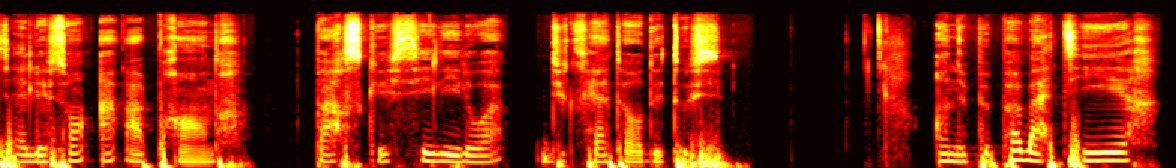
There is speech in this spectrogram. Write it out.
sa leçon à apprendre parce que c'est les lois du créateur de tous. On ne peut pas bâtir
